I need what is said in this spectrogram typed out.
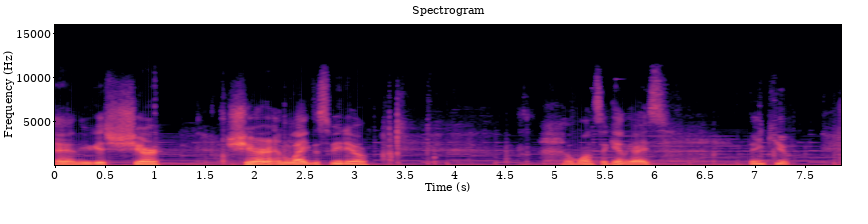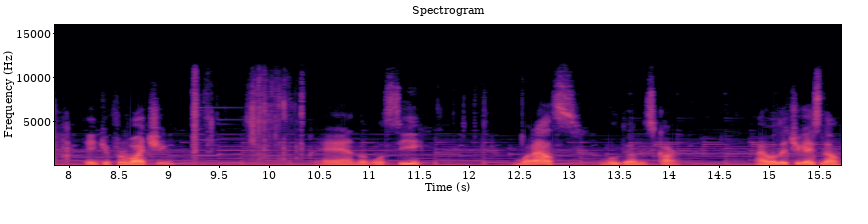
and you guys share share and like this video. And once again guys thank you. Thank you for watching and we'll see what else we'll do on this car? I will let you guys know.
